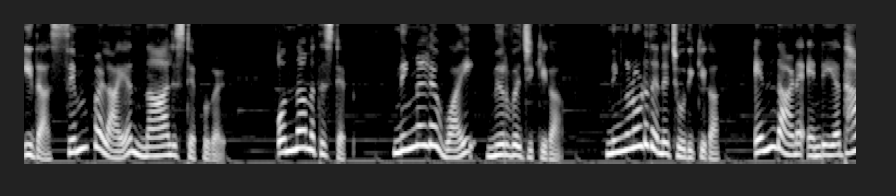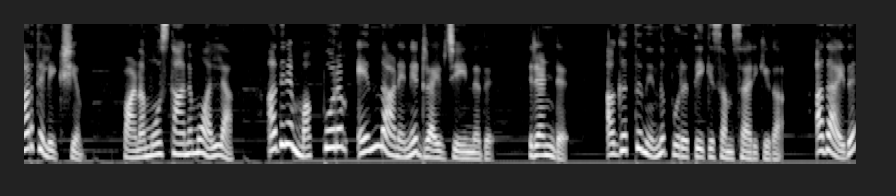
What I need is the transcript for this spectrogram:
ഇതാ സിമ്പിളായ നാല് സ്റ്റെപ്പുകൾ. ഒന്നാമത്തെ സ്റ്റെപ്പ് നിങ്ങളുടെ വൈ നിർവചിക്കുക. നിങ്ങളോട് തന്നെ ചോദിക്കുക എന്താണ് എന്റെ യഥാർത്ഥ ലക്ഷ്യം? പണമോ സ്ഥാനമോ അല്ല അതിന് മപ്പുറം എന്താണ് എന്നെ ഡ്രൈവ് ചെയ്യുന്നത്? രണ്ട് അകത്തുനിന്ന് പുറത്തേക്ക് സംസാരിക്കുക. അതായത്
